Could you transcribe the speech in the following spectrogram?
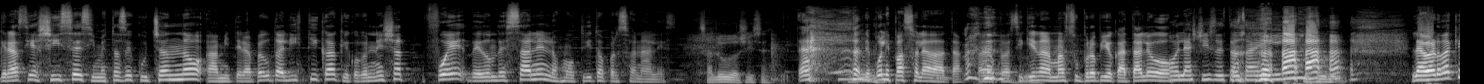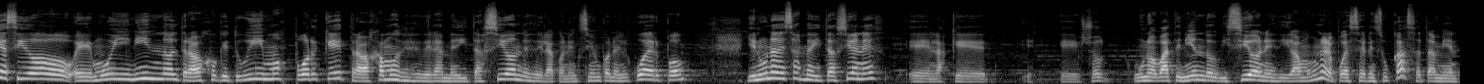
gracias Gise, si me estás escuchando, a mi terapeuta holística, que con ella fue de donde salen los monstruitos personales. Saludos, Gise. Después les paso la data, para- para si quieren armar su propio catálogo. Hola Gis, ¿estás ahí? La verdad que ha sido eh, muy lindo el trabajo que tuvimos porque trabajamos desde la meditación, desde la conexión con el cuerpo. Y en una de esas meditaciones, eh, en las que eh, eh, yo, uno va teniendo visiones, digamos, uno lo puede hacer en su casa también,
